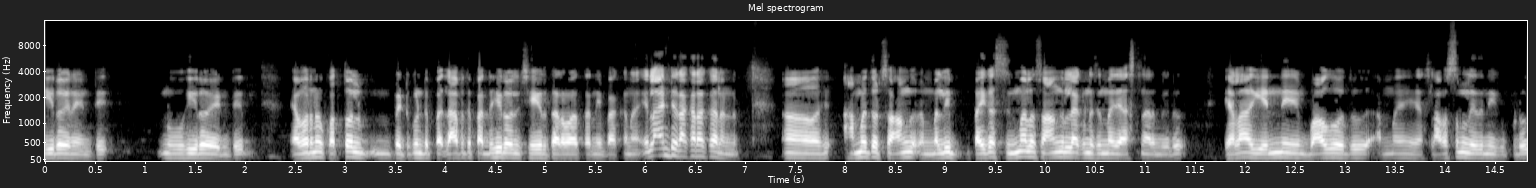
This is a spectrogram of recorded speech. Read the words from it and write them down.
హీరోయిన్ ఏంటి నువ్వు హీరో ఏంటి ఎవరినో కొత్త వాళ్ళు పెట్టుకుంటే లేకపోతే పెద్ద హీరోలు చేయరు తర్వాత నీ పక్కన ఇలాంటి రకరకాలండి. అమ్మాయితో సాంగ్ మళ్ళీ పైగా సినిమాలో సాంగ్ లేకుండా సినిమా చేస్తున్నారు మీరు. ఎలా ఎన్ని బాగోదు అమ్మాయి అసలు అవసరం లేదు నీకు ఇప్పుడు.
